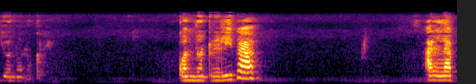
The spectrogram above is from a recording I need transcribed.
yo no lo creo. Cuando en realidad a la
